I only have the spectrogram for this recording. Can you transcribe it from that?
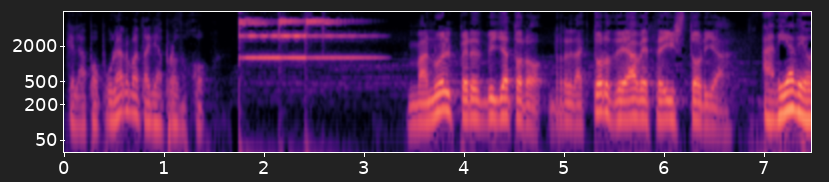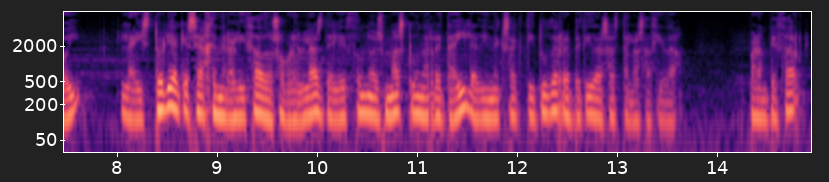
que la popular batalla produjo. Manuel Pérez Villatoro, redactor de ABC Historia. A día de hoy, la historia que se ha generalizado sobre Blas de Lezo no es más que una retaíla de inexactitudes repetidas hasta la saciedad. Para empezar,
